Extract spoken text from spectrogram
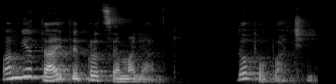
Пам'ятайте про це, малятки. До побачення!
